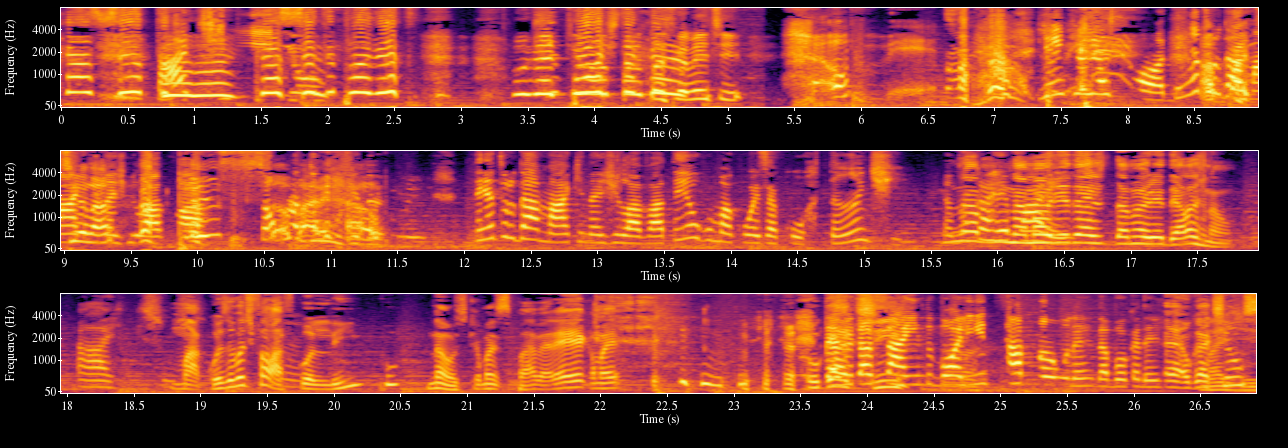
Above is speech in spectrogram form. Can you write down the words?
Caceta, Tadinho. caceta e planeta. O gatinho tá cara. basicamente. Help me! Gente, olha só, dentro A da patinha lá. máquina de lavar, só uma dúvida. Dentro da máquina de lavar tem alguma coisa cortante? Eu Na, nunca reparei. na maioria das, da maioria delas, não. Ai, que susto. Uma coisa eu vou te falar, ficou limpo. Não, isso que é mais. Pera aí, calma aí. O Deve estar gatinho. saindo bolinha de sabão, né, da boca dele. É, o gatinho é um Imagina.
